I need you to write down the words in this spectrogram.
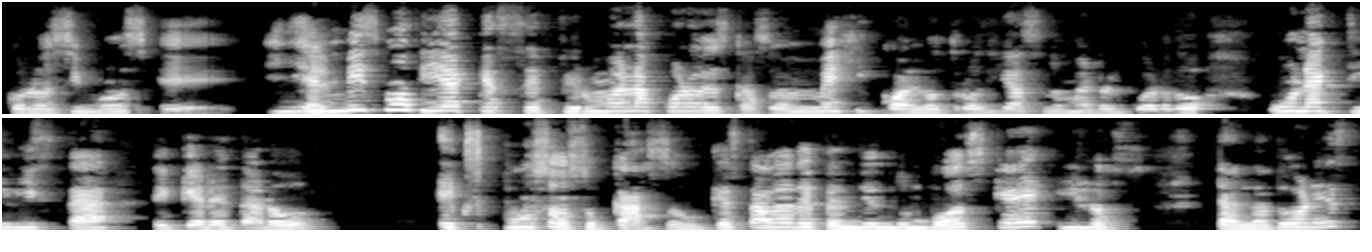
Conocimos, eh, y el mismo día que se firmó el acuerdo de escaso en México, al otro día, si no me recuerdo, un activista de Querétaro expuso su caso, que estaba defendiendo un bosque y los taladores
